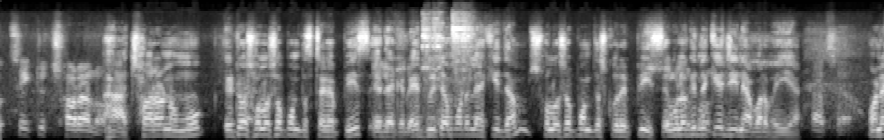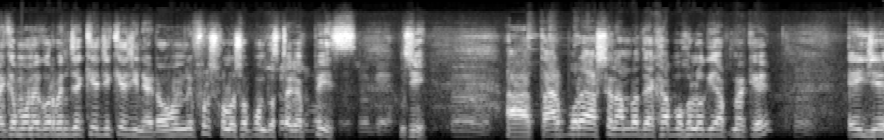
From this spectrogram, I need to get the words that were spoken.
হচ্ছে একটু ছড়ানো। হ্যাঁ ছড়ানো মুখ। এটা ষোলোশো পঞ্চাশ টাকা পিস এই দেখেন এই দুইটা মডেল একই দাম ষোলোশো পঞ্চাশ করে পিস এগুলো কিন্তু কেজি না আবার ভাইয়া। আচ্ছা। অনেকে মনে করবেন যে কেজি কেজি না এটা অনলি ফর ষোলোশো পঞ্চাশ টাকা পিস জি। আর তারপরে আসেন আমরা দেখাবো হলো কি আপনাকে এই যে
